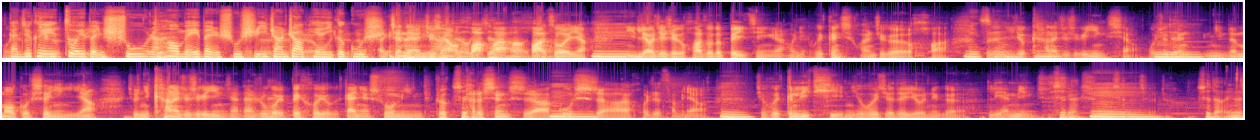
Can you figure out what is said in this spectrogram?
我感觉可以做一本书，然后每一本书是一张照片，一个故事哎。真的啊就像画画画作一样，嗯你了解这个画作的背景，然后你会更喜欢这个画，没错或者你就看了就是个印象。我觉得跟你的猫狗摄影一样，就是你看了就是个印象，但是如果背后有个概念说明，比如它的身世啊、故事啊或者怎么样，嗯，就会更立体，你就会觉得有那个怜悯之心。是的，是的，是的，嗯是的。是的，因为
